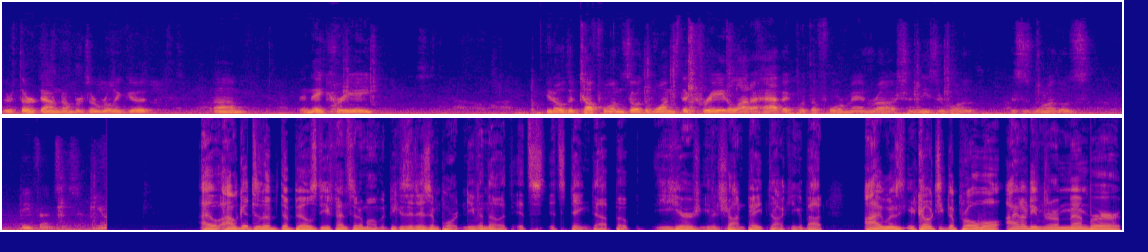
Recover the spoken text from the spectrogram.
Their third down numbers are really good, um, and they create you know, the tough ones are the ones that create a lot of havoc with a four-man rush, and these are one of this is one of those defenses. I'll get to the, the Bills defense in a moment because it is important, even though it, it's it's dinged up. But you hear even Sean Payton talking about. I was coaching the Pro Bowl. I don't even remember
